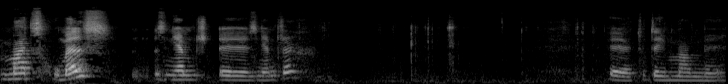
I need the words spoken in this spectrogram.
Mats Hummels z, Niemcz y, z Niemczech. Y, tutaj mamy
